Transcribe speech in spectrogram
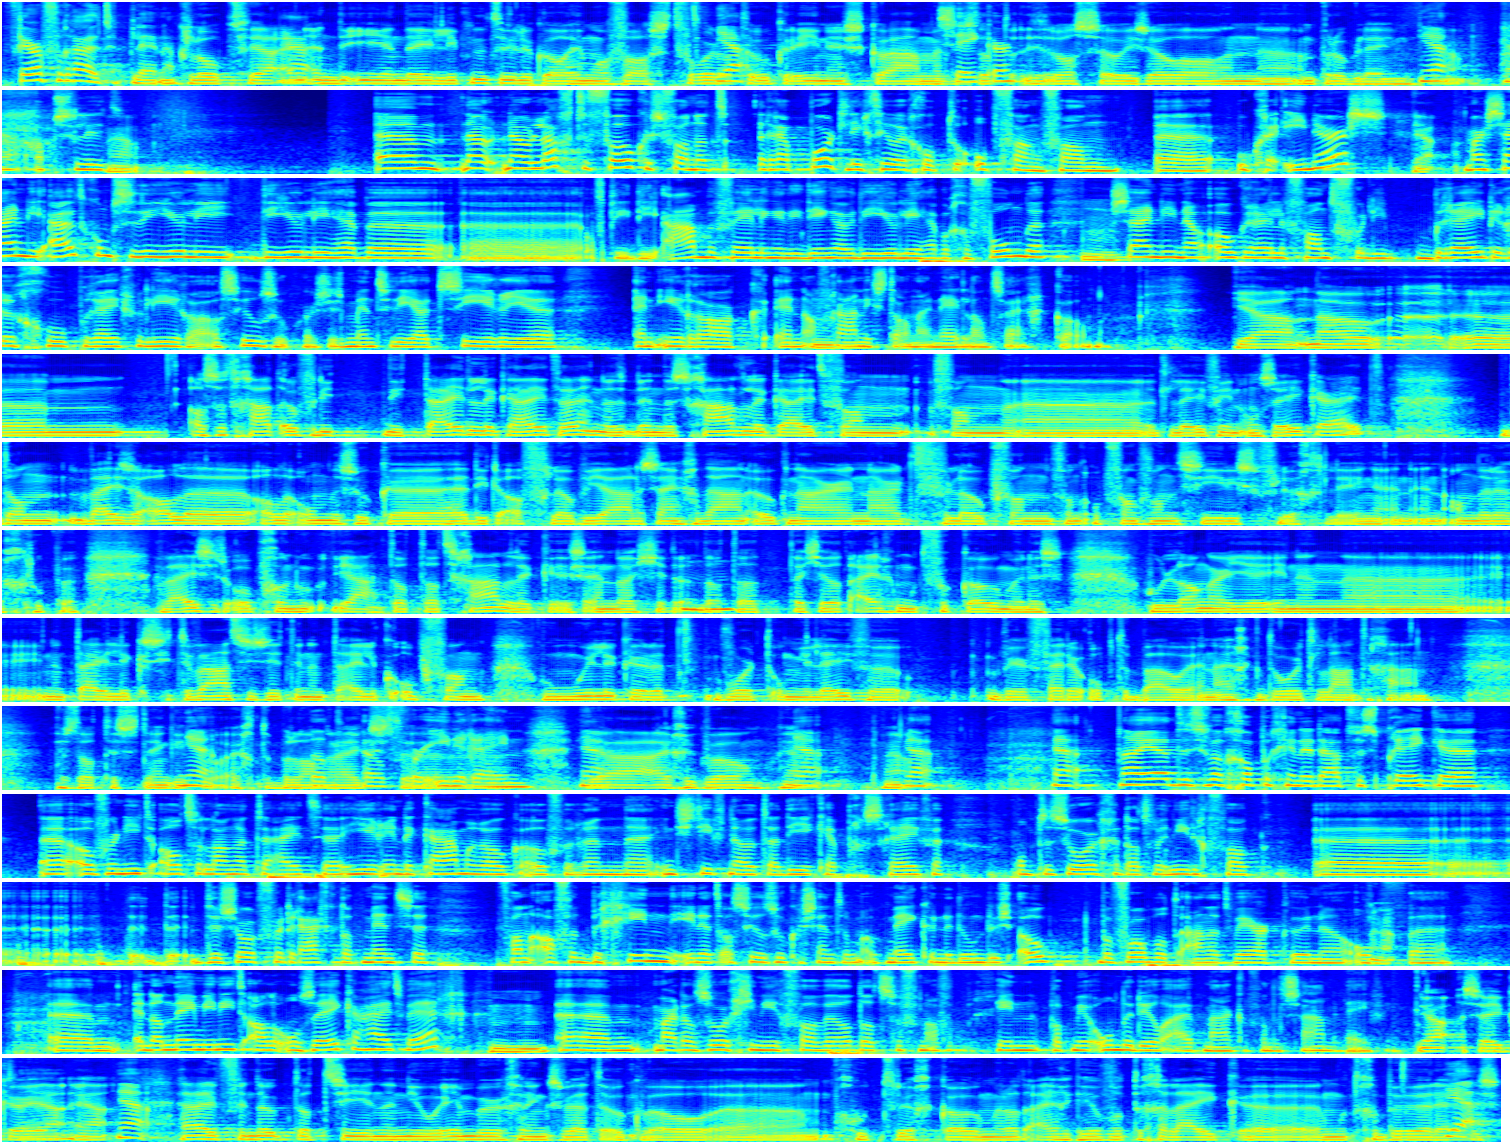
ver vooruit te plannen. Klopt, ja. ja. En, en, de IND liep natuurlijk al helemaal vast voordat ja. de Oekraïners kwamen. Zeker. Dus dat was sowieso al een, een probleem. Ja, ja. absoluut. Um, nou, nou lag de focus van het rapport ligt heel erg op de opvang van uh, Oekraïners. Ja. Maar zijn die uitkomsten die jullie, die jullie hebben, uh, of die, die aanbevelingen, die dingen die jullie hebben gevonden, mm. zijn die nou ook relevant voor die bredere groep reguliere asielzoekers? Dus mensen die uit Syrië en Irak en Afghanistan mm. naar Nederland zijn gekomen? Ja, nou, uh, um, als het gaat over die, die tijdelijkheid hè, en, de, en de schadelijkheid van, van uh, het leven in onzekerheid, dan wijzen alle, alle onderzoeken hè, die de afgelopen jaren zijn gedaan ook naar, naar het verloop van, van de opvang van de Syrische vluchtelingen en, en andere groepen, wijzen erop gewoon, ja, dat dat schadelijk is en dat je, mm -hmm. dat, dat, dat je dat eigenlijk moet voorkomen. Dus hoe langer je in een, uh, in een tijdelijke situatie zit, in een tijdelijke opvang, hoe moeilijker het wordt om je leven weer verder op te bouwen en eigenlijk door te laten gaan. Dus dat is denk ik ja, wel echt de belangrijkste. Dat voor iedereen. Ja, ja eigenlijk wel. Ja. Ja. Ja. nou ja, het is wel grappig inderdaad. We spreken uh, over niet al te lange tijd uh, hier in de Kamer ook over een uh, initiatiefnota die ik heb geschreven. Om te zorgen dat we in ieder geval de, de, zorg voor dragen dat mensen vanaf het begin in het asielzoekerscentrum ook mee kunnen doen. Dus ook bijvoorbeeld aan het werk kunnen. Of, ja. um, en dan neem je niet alle onzekerheid weg. Mm -hmm. um, maar dan zorg je in ieder geval wel dat ze vanaf het begin wat meer onderdeel uitmaken van de samenleving. Ja, zeker. Dat, ja, ja. Ja. ja, ik vind ook dat zie je in de nieuwe inburgeringswet ook wel goed terugkomen. Dat eigenlijk heel veel tegelijk moet gebeuren. Ja. Dus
